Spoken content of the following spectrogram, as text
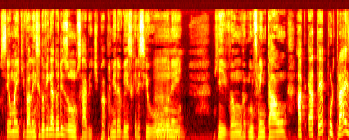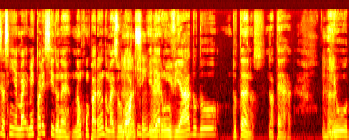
ser uma equivalência do Vingadores 1, sabe? Tipo, a primeira vez que eles se unem, Uhum. que vão enfrentar um... at- Até por trás, assim, é meio que parecido, né? Não comparando, mas o Loki, sim, ele é. era um enviado do, do Thanos na Terra. Aham. E o,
